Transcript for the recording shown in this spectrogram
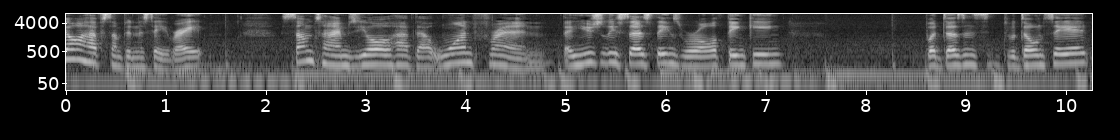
all have something to say, right? Sometimes you all have that one friend that usually says things we're all thinking, but doesn't, but don't say it.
